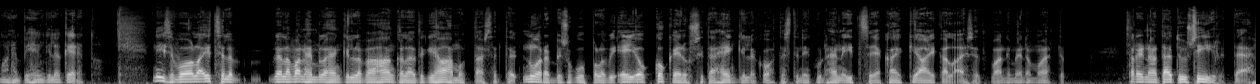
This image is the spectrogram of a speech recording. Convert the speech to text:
vanhempi henkilö kertoo. Niin se voi olla itselle näillä vanhemmilla henkilöillä vähän hankala jotenkin hahmottaa sitä, että nuorempi sukupolvi ei ole kokenut sitä henkilökohtaisesti niin kuin hän itse ja kaikki aikalaiset, vaan nimenomaan, että tarinaa täytyy siirtää.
